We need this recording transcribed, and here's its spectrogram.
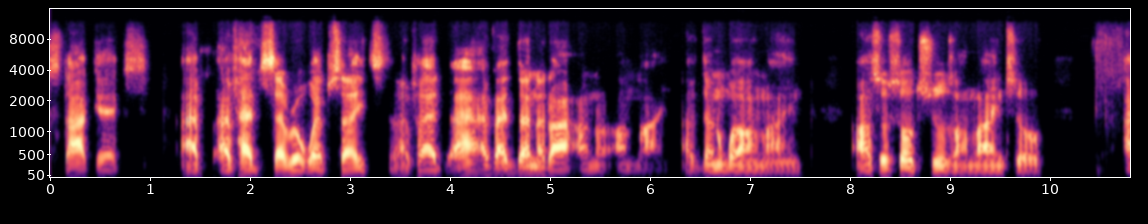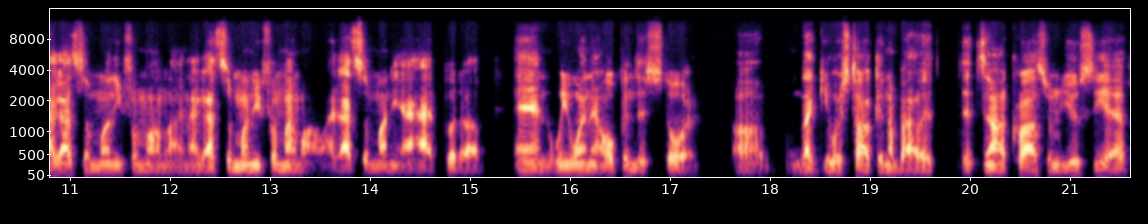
StockX. I've I've had several websites. I've had I've had done it on, on online. I've done well online. I also sold shoes online, so I got some money from online. I got some money from my mom. I got some money I had put up, and we went and opened this store. Uh, like you was talking about it, it's uh, across from UCF.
